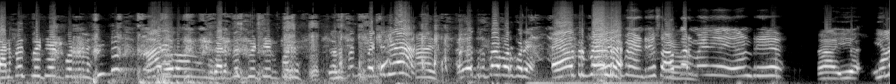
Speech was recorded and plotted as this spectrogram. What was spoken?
ಗಣಪತಿ ಪೇಟೆ ಕೊಡ್ರಿ ಗಣಪತಿ ಪೇಟೆ ಕೊಡ್ರಿ ಗಣಪತಿ ಪೇಟೆ ಐವತ್ತು ರೂಪಾಯಿ ಬರ್ಕೊರಿ. ಐವತ್ತು ರೂಪಾಯಿ ಅಲ್ರಿ ಸಾವುಕಾರ ಮಂದಿ ಏನ್ರಿ? ಇಲ್ಲ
